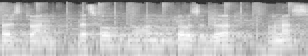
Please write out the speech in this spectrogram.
First one. Let's hope no one will close the door on us.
